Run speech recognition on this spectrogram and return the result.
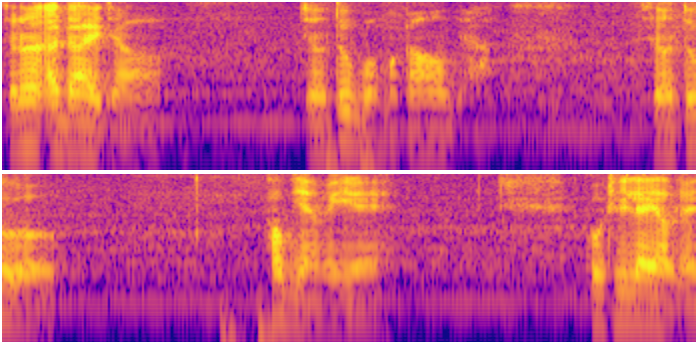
ကျွန်တော်အတ္တရဲ့ကြောင့် ကျွန်တော်သူ့ဘောမကောင်းဘူးဗျာကျွန်တော်သူ့ကိုဖောက်ပြန်မိတယ်ကိုထီးလက်ရောက်လဲ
